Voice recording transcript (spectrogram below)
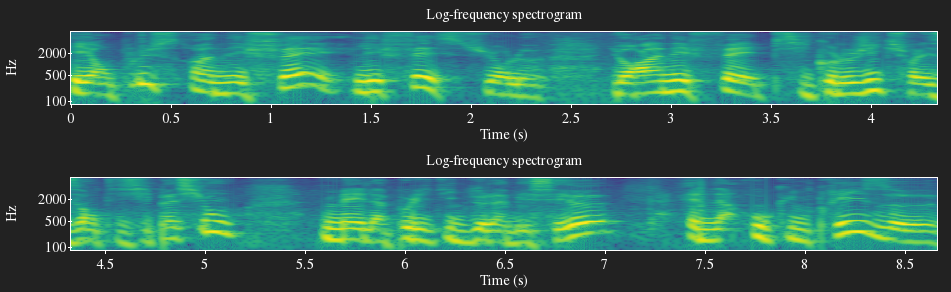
et en plus un effet, l'effet sur le, il y aura un effet psychologique sur les anticipations, mais la politique de la BCE, elle n'a aucune prise euh,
